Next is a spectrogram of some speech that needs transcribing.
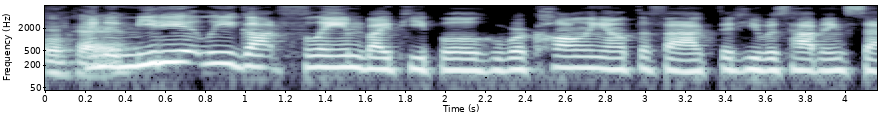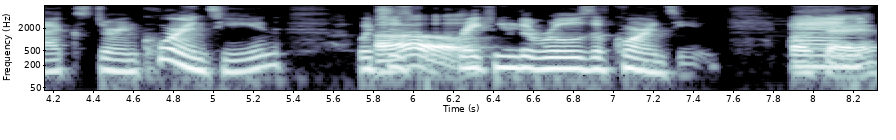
Okay. and immediately got flamed by people who were calling out the fact that he was having sex during quarantine, which Oh. is breaking the rules of quarantine. okay. And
